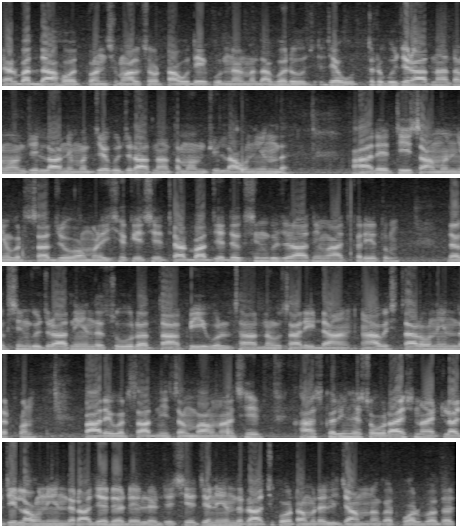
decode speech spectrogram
ત્યારબાદ દાહોદ, પંચમહાલ, છોટા ઉદયપુર નર્મદા, ભરૂચ જે ઉત્તર ગુજરાતના તમામ જિલ્લા અને મધ્ય ગુજરાતના તમામ જિલ્લાઓની અંદર ભારેથી સામાન્ય વરસાદ જોવા મળી શકે છે. ત્યારબાદ જે દક્ષિણ ગુજરાતની વાત કરીએ તો દક્ષિણ ગુજરાતની અંદર સુરત, તાપી, વલસાડ, નવસારી, ડાંગ આ વિસ્તારોની અંદર પણ ભારે વરસાદની સંભાવના છે. ખાસ કરીને સૌરાષ્ટ્રના એટલા જિલ્લાઓની અંદર આજે રેડ એલર્ટ છે, જેની અંદર રાજકોટ, અમરેલી, જામનગર, પોરબંદર,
